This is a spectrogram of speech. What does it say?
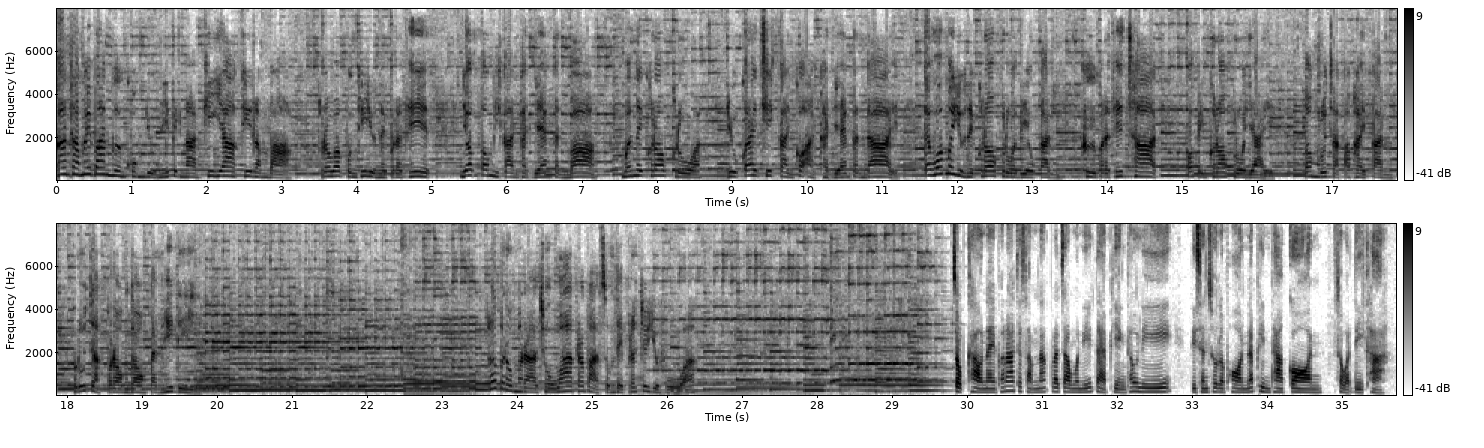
การทำให้บ้านเมืองคงอยู่นี้เป็นงานที่ยากที่ลำบาก เพราะว่าคนที่อยู่ในประเทศย่อมต้องมีการขัดแย้งกันบ้าง เหมือนในครอบครัว อยู่ใกล้ชิดกันก็อาจขัดแย้งกันได้ แต่ว่าเมื่ออยู่ในครอบครัวเดียวกัน คือประเทศชาติก็เป็นครอบครัวใหญ่ ต้องรู้จักอภัยกัน รู้จักปรองดองกันให้ดี พระบรมราโชวาทพระบาทสมเด็จพระเจ้าอยู่หัว จบข่าวในพระราชสำนักประจำวันนี้แต่เพียงเท่านี้ ดิฉันชลพรณพินทากร สวัสดีค่ะ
